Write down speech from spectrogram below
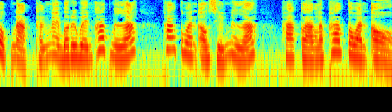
ตกหนักทั้งในบริเวณภาคเหนือ ภาคตะวันออกเฉียงเหนือ ภาคกลางและภาคตะวันออก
